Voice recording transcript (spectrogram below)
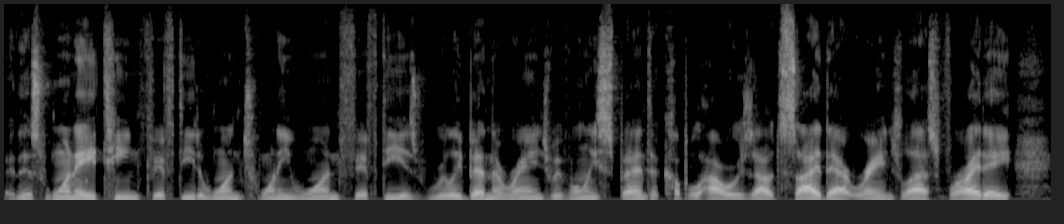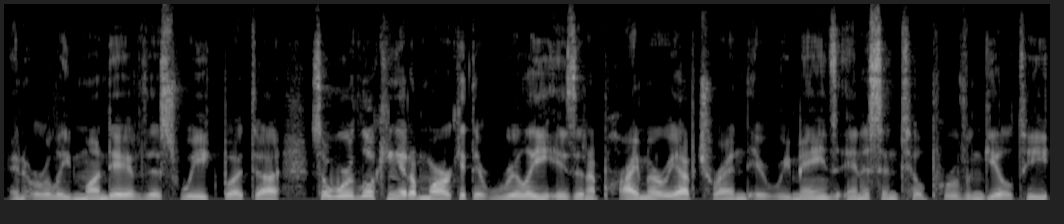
this 118.50 to 121.50 has really been the range. We've only spent a couple hours outside that range last Friday and early Monday of this week. But uh, so we're looking at a market that really is in a primary uptrend. It remains innocent till proven guilty.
